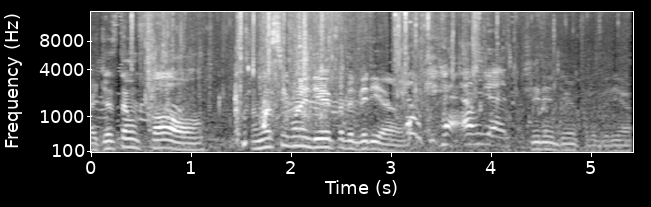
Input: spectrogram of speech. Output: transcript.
Or just don't fall. Unless you want to do it for the video. okay, I'm good. She didn't do it for the video.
